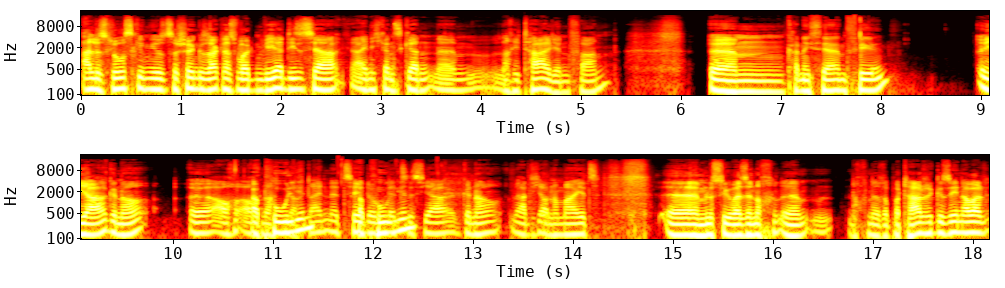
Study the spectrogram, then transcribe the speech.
alles losging, wie du so schön gesagt hast, wollten wir ja dieses Jahr eigentlich ganz gern ähm, nach Italien fahren. Ähm, Kann ich sehr empfehlen. ja, genau. Äh, auch auch nach, nach Apulien? deinen Erzählungen Apulien? letztes Jahr, genau. Da hatte ich auch nochmal jetzt ähm, lustigerweise noch, ähm, noch eine Reportage gesehen, aber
